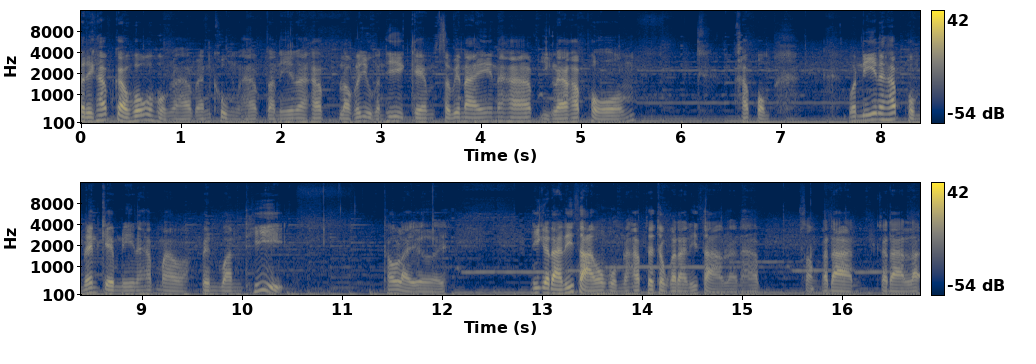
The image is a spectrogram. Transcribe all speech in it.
วัสดีครับกับพวกผมนะครับแอนคุงนะครับตอนนี้นะครับเราก็อยู่กันที่เกมสวินไนนะครับอีกแล้วครับผมครับผมวันนี้นะครับผมเล่นเกมนี้นะครับมาเป็นวันที่เท่าไหร่เอ่ยนี่กระดานที่ 3 ของผมนะครับ จะจบกระดานที่ 3 แล้วนะครับสองกระดานกระดานละ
